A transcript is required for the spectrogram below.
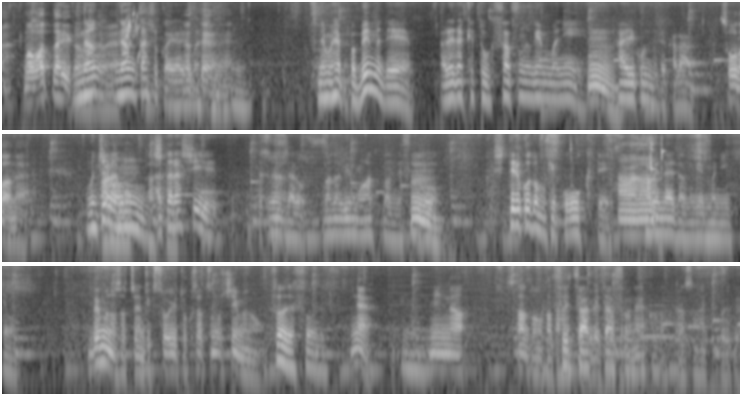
回ったりかな何何箇所かやりました。やったよね。うん。でもやっぱベムであれだけ特撮の現場にうん。入り込んでたから、そうだね。もちろん新しいなんだろう学びもあったんですけど、うん。知ってることも結構多くて「仮面ライダー」の現場に行っても。ベムの撮影の時そういう特撮のチームの。そうですそうです。ね、みんなスタントの方入ってくれたんですよねアクターさん入ってくれて。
